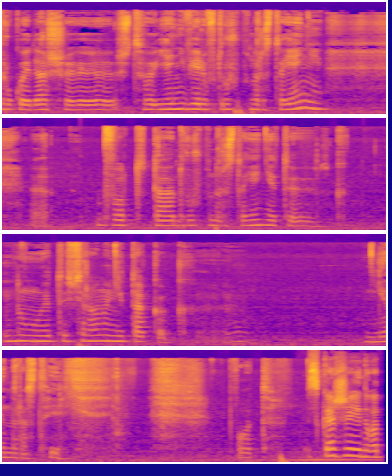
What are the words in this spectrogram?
другой Даши, что я не верю в дружбу на расстоянии. Вот, да, дружба на расстоянии это, ну, это все равно не так, как э, не на расстоянии. Вот. Скажи, ну вот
